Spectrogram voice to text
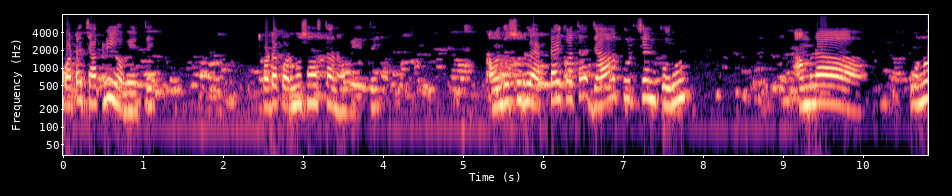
কটা চাকরি হবে এতে? কটা কর্মসংস্থান হবে এতে? আমাদের শুধু একটাই কথা যা করছেন করুন। আমরা কোনো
